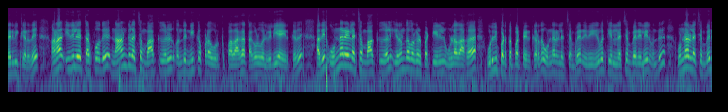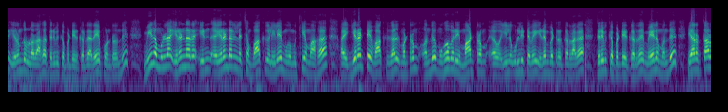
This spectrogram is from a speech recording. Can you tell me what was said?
தெரிவிக்கிறது. ஆனால் இதில் தற்போது நான்கு லட்சம் வாக்குகள் வந்து நீக்கப்பட இருப்பதாக தகவல்கள் வெளியாகி இருக்கிறது அதில் ஒன்றரை லட்சம் வாக்குகள் இறந்தவர்கள் பட்டியலில் உள்ளதாக உறுதிப்படுத்தப்பட்டிருக்கிறது. ஒன்றரை லட்சம் பேர் இது இருபத்தி ஏழு லட்சம் பேரில் வந்து ஒன்றரை லட்சம் பேர் இறந்துள்ளதாக தெரிவிக்கப்பட்டிருக்கிறது. அதே போன்று வந்து மீதமுள்ள இரண்டரை இரண்டரை லட்சம் வாக்குகளிலே மிக முக்கியமாக இரட்டை வாக்குகள் மற்றும் வந்து முகவரி மாற்றம் உள்ளிட்டவை இடம்பெற்றிருக்கிறதாக தெரிவிக்கப்பட்டிருக்கிறது. மேலும் வந்து ஏறத்தாழ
